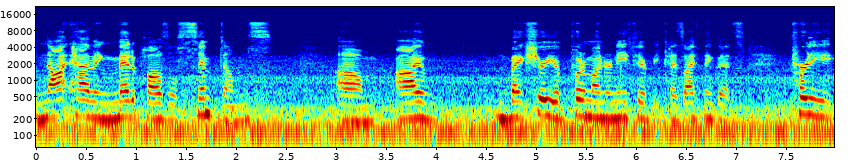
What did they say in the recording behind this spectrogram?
not having menopausal symptoms, um, I make sure you put them underneath here because I think that's pretty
